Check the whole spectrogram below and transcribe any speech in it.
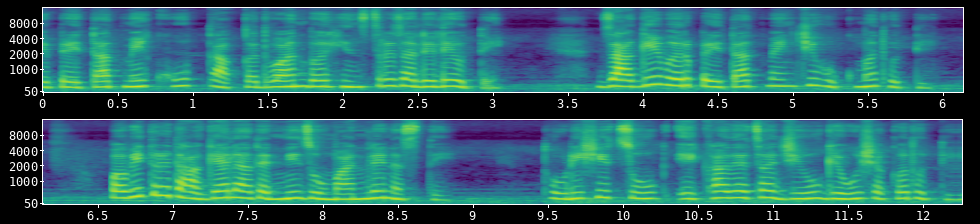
ते प्रेतात्मे खूप ताकदवान व हिंस्त्र झालेले होते. जागेवर प्रेतात्म्यांची हुकमत होती. पवित्र धाग्याला त्यांनी जुमानले नसते. थोडीशी चूक एखाद्याचा जीव घेऊ शकत होती.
